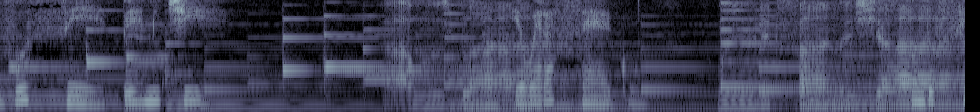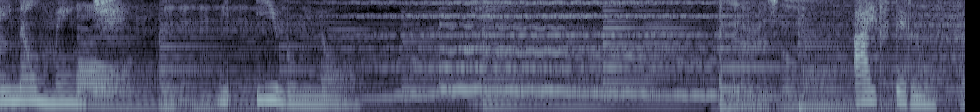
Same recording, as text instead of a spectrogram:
Você permitir. Eu era cego quando finalmente me iluminou. Há esperança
